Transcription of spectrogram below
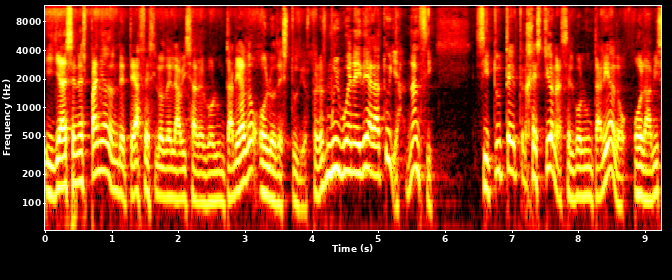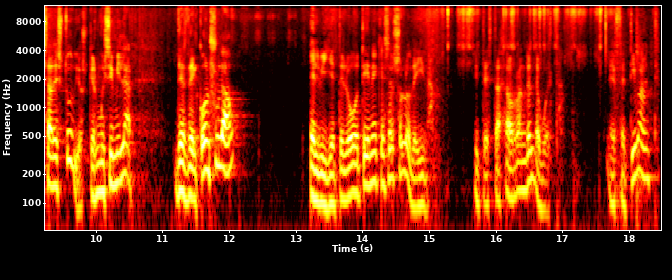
y ya es en España donde te haces lo de la visa del voluntariado o lo de estudios. Pero es muy buena idea la tuya, Nancy. Si tú te gestionas el voluntariado o la visa de estudios, que es muy similar, desde el consulado, el billete luego tiene que ser solo de ida y te estás ahorrando el de vuelta. Efectivamente,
